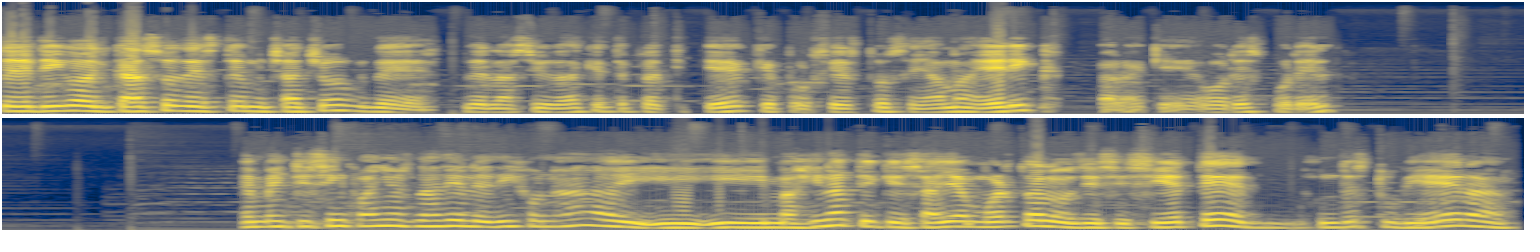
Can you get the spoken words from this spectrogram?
te digo el caso de este muchacho de, la ciudad que te platiqué, que por cierto se llama Eric, para que ores por él. En 25 años nadie le dijo nada y, imagínate que se haya muerto a los 17, ¿dónde estuviera?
